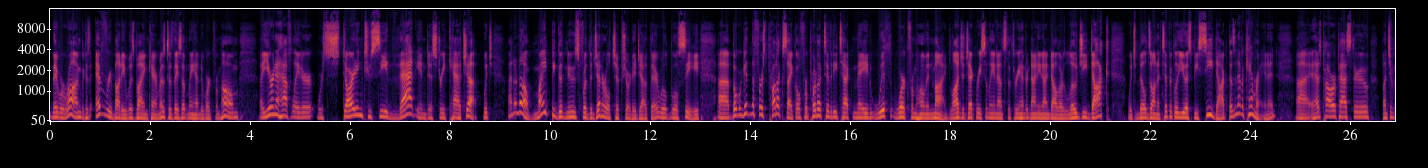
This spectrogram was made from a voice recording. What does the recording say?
they were wrong because everybody was buying cameras because they suddenly had to work from home. A year and a half later, we're starting to see that industry catch up, which I don't know might be good news for the general chip shortage out there. We'll we'll see, uh, but we're getting the first product cycle for productivity tech made with work from home in mind. Logitech recently announced the $399 Logi dock, which builds on a typical USB C dock, doesn't have a camera in it. Uh, it has power pass through, a bunch of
